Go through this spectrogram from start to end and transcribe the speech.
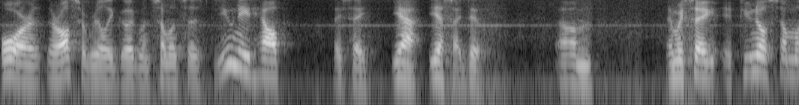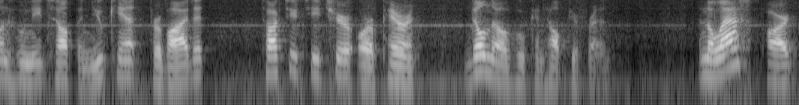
Or they're also really good when someone says, do you need help? They say, yeah, yes, I do. Um, and we say, if you know someone who needs help and you can't provide it, talk to your teacher or a parent. They'll know who can help your friend. And the last part,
